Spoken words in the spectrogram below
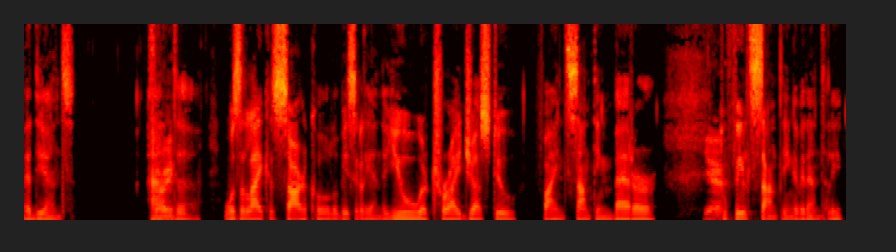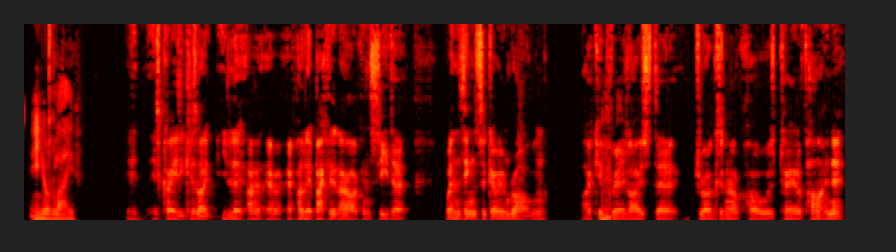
at the end. Sorry? And uh, was like a circle basically, and you were trying just to find something better, yeah, to feel something evidently in your life. It, it's crazy because like you look, I, if I look back at it now, I can see that when things are going wrong, I could mm. realize that drugs and alcohol was playing a part in it,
